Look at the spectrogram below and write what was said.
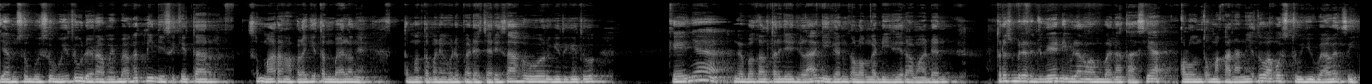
jam subuh subuh itu udah ramai banget nih di sekitar Semarang apalagi Tembalang ya teman-teman yang udah pada cari sahur gitu-gitu kayaknya nggak bakal terjadi lagi kan kalau nggak di Ramadan terus benar juga yang dibilang Mbak Natasha kalau untuk makanannya tuh aku setuju banget sih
